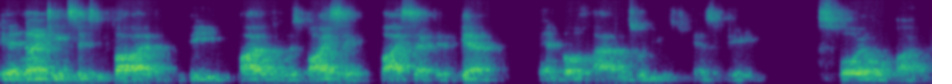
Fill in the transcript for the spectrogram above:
In nineteen sixty-five, the island was bisected again, and both islands were used as a spoil island.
